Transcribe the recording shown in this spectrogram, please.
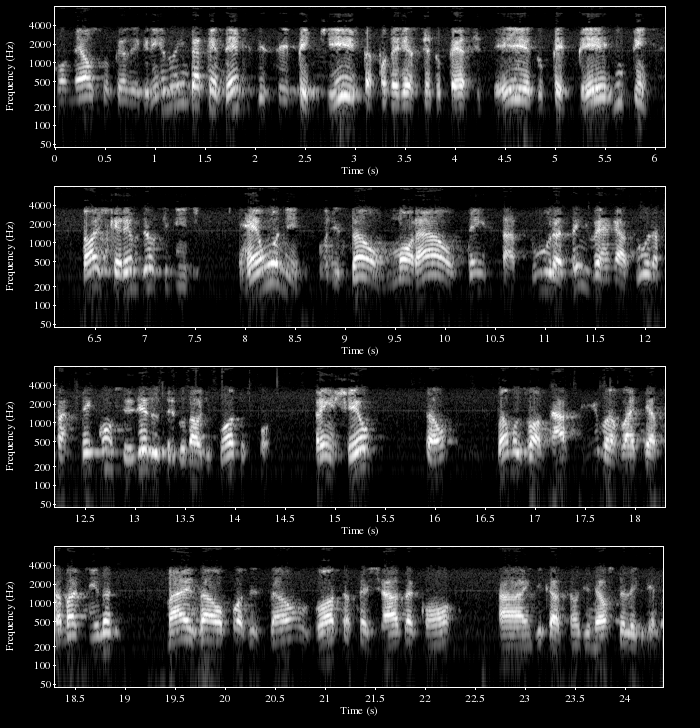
com Nelson Pellegrino, independente de ser petista, poderia ser do PSD, do PP, enfim. Nós queremos dizer o seguinte, reúne condição moral, tem estatura, tem envergadura para ser conselheiro do Tribunal de Contas, pô, preencheu, então vamos votar sim, vai ter essa batina, mas a oposição vota fechada com a indicação de Nelson Pellegrino.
